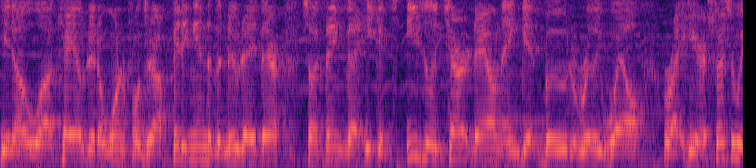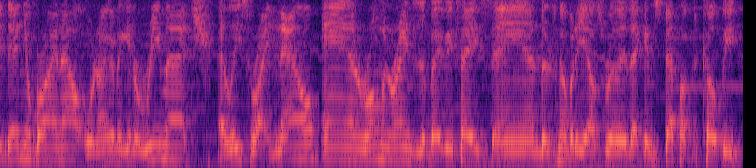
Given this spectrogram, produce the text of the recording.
You know, uh, KO did a wonderful job fitting into the New Day there, so I think that he could easily tear it down and get booed really well right here, especially with Daniel Bryan out. We're not going to get a rematch, at least right now, and Roman Reigns is a babyface, and there's nobody else really that can step up to Kofi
